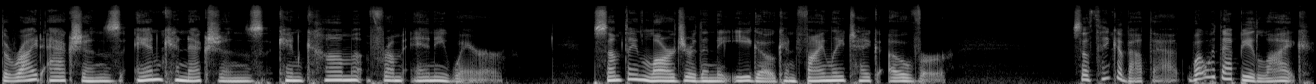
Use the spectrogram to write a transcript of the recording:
the right actions and connections can come from anywhere. Something larger than the ego can finally take over. So think about that. What would that be like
